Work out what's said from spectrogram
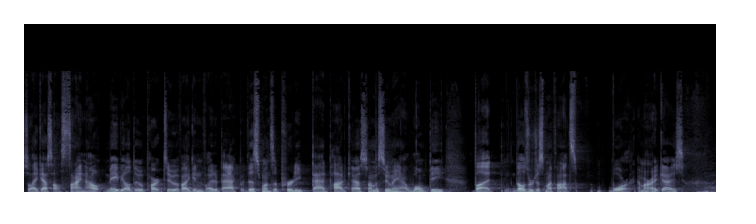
So I guess I'll sign out. Maybe I'll do a part two if I get invited back, but this one's a pretty bad podcast, so I'm assuming I won't be. But those were just my thoughts. War. Am I right, guys? Oh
